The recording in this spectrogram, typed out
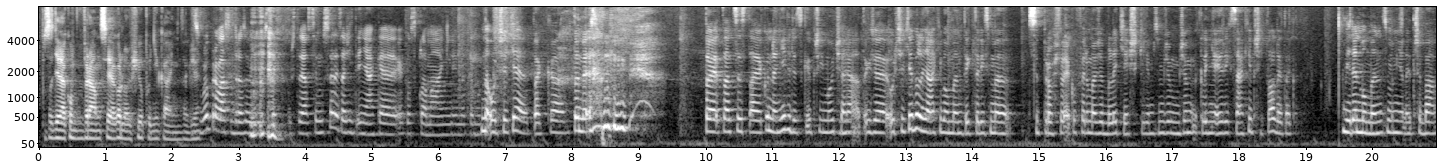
v podstatě jako v rámci jako dalšího podnikání. Takže... Co byl pro vás odrazový můstek? Už jste asi museli zažít i nějaké jako zklamání, dejme tomu. No určitě, tak eh, to ne... to je, ta cesta jako není vždycky přímo čará, mm. takže určitě byly nějaký momenty, které jsme si prošli jako firma, že byly těžké. Myslím, že můžeme klidně i říct nějaký příklady. Tak v jeden moment jsme měli třeba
